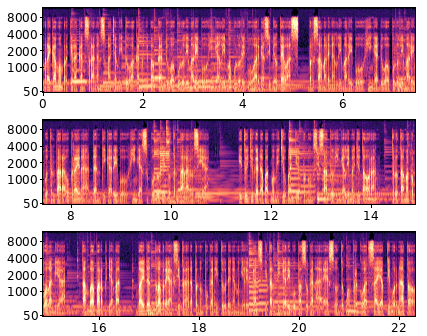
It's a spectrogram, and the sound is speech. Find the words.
Mereka memperkirakan serangan semacam itu akan menyebabkan 25.000 hingga 50.000 warga sipil tewas, bersama dengan 5.000 hingga 25.000 tentara Ukraina dan 3.000 hingga 10.000 tentara Rusia. Itu juga dapat memicu banjir pengungsi 1 hingga 5 juta orang, terutama ke Polandia. Tambah para pejabat, Biden telah bereaksi terhadap penumpukan itu dengan mengirimkan sekitar 3.000 pasukan AS untuk memperkuat sayap timur NATO.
